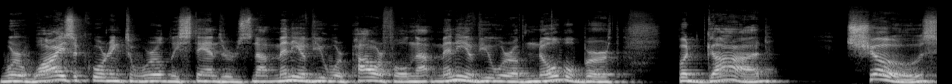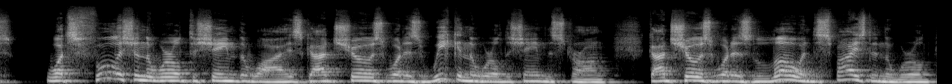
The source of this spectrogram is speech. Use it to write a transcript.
were wise according to worldly standards, not many of you were powerful, not many of you were of noble birth, but God chose what's foolish in the world to shame the wise. God chose what is weak in the world to shame the strong. God chose what is low and despised in the world,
